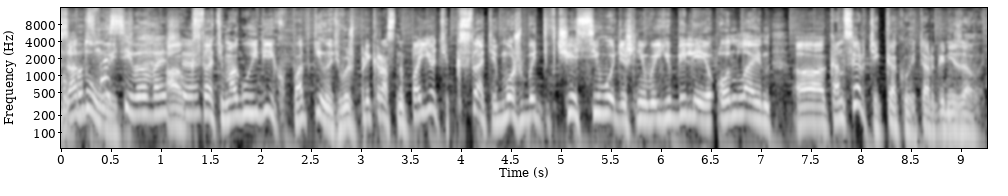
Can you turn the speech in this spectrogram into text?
Задумайтесь. спасибо большое. А, кстати, могу идейку подкинуть. Вы же прекрасно поете. Кстати, может быть, в честь сегодняшнего юбилея онлайн э, концертик какой-то организовать?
